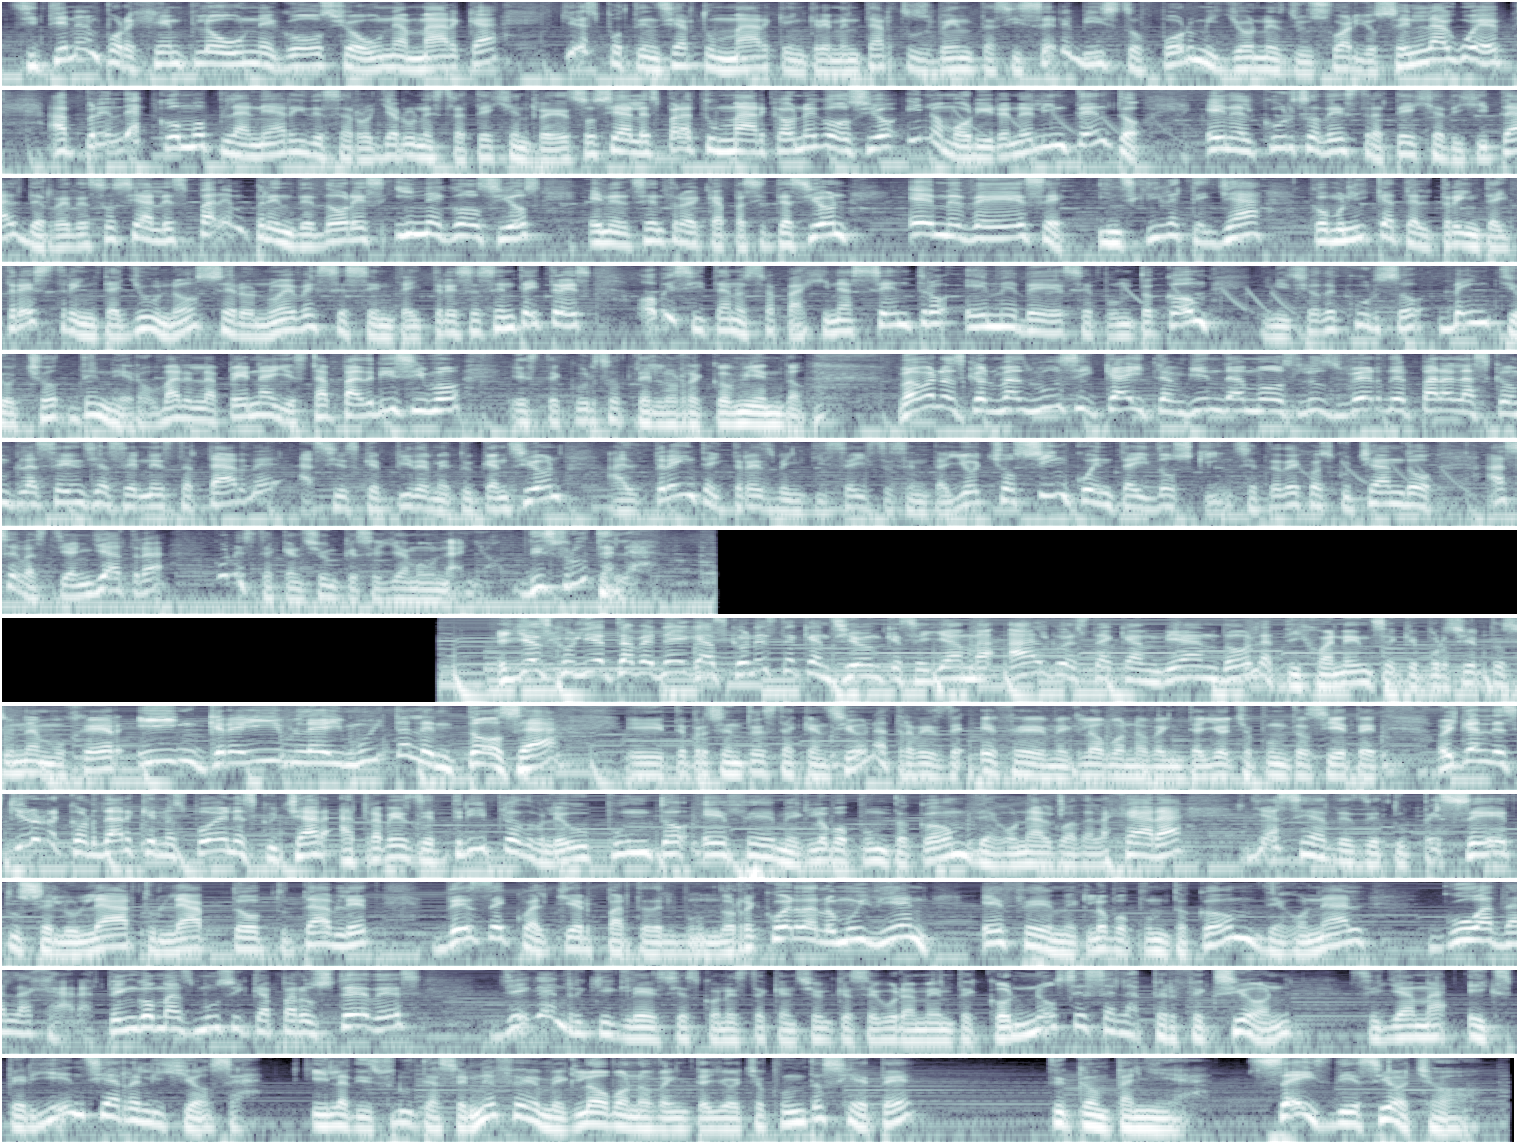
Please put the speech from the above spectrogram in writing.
Si tienen, por ejemplo, un negocio o una marca, quieres potenciar tu marca, incrementar tus ventas y ser visto por millones de usuarios en la web, aprende a cómo planear y desarrollar una estrategia en redes sociales para tu marca o negocio y no morir en el intento. En el curso de Estrategia Digital de Redes Sociales para Emprendedores y Negocios en el Centro de Capacitación MBS. Inscríbete ya, comunícate al 33 31 09 63 63 o visita nuestra página centrombs.com. Inicio de curso 28 de enero. Vale la pena y está padrísimo. Este curso te lo recomiendo. Vámonos con más música y también damos luz verde para las complacencias en esta tarde. Así es que pídeme tu canción al 33 26 68 52 15. Te dejo escuchando a Sebastián Yatra con esta canción que se llama Un año. Disfrútala. Ella es Julieta Venegas con esta canción que se llama Algo está cambiando, la tijuanense que por cierto es una mujer increíble y muy talentosa. Eh, te presento esta canción a través de FM Globo 98.7. Oigan, les quiero recordar que nos pueden escuchar a través de www.fmglobo.com, diagonal Guadalajara, ya sea desde tu PC, tu celular, tu laptop, tu tablet, desde cualquier parte del mundo. Recuérdalo muy bien, fmglobo.com, diagonal Guadalajara. Tengo más música para ustedes. Llega Enrique Iglesias con esta canción que seguramente conoces a la perfección. Se llama Experiencia Religiosa y la disfrutas en FM Globo 98.7. Tu compañía 618.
